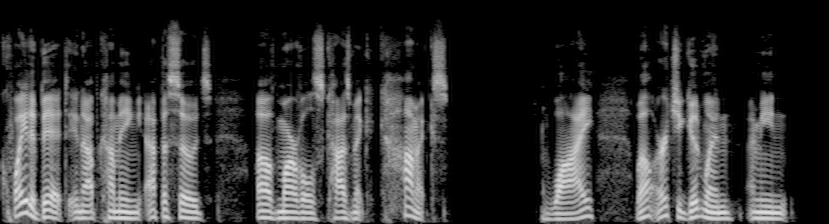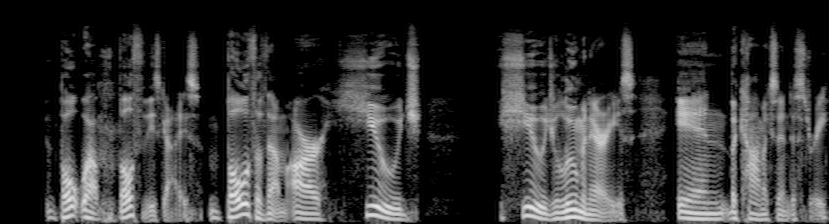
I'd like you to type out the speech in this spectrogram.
quite a bit in upcoming episodes of Marvel's Cosmic Comics. Why? Well, Archie Goodwin, I mean, both well, both of these guys, both of them are huge, huge luminaries in the comics industry.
